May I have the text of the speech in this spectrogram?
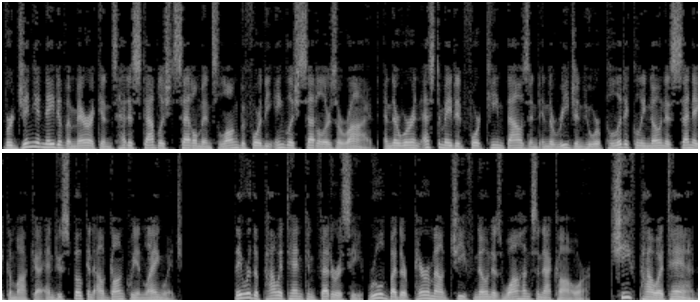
Virginia Native Americans had established settlements long before the English settlers arrived, and there were an estimated 14,000 in the region who were politically known as Tsenacommacah and who spoke an Algonquian language. They were the Powhatan Confederacy, ruled by their paramount chief known as Wahunsenacah or Chief Powhatan.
